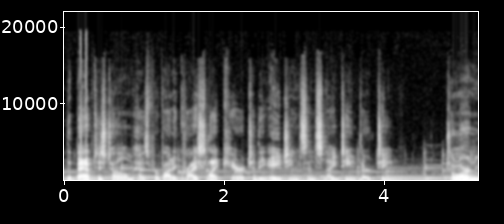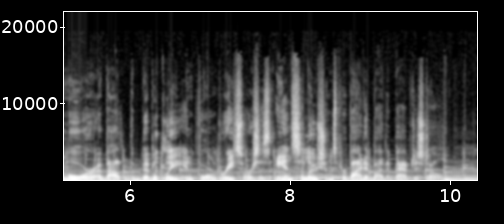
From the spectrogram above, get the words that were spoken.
The Baptist Home has provided Christ like care to the aging since 1913. To learn more about the biblically informed resources and solutions provided by the Baptist Home,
